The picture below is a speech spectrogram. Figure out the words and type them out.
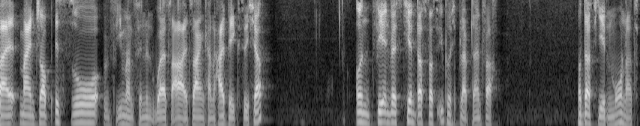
weil mein Job ist so, wie man es in den USA halt sagen kann, halbwegs sicher. Und wir investieren das, was übrig bleibt, einfach. Und das jeden Monat.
